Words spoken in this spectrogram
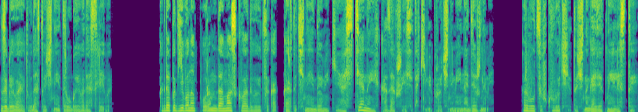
забивают водосточные трубы и водосливы когда под его напором дома складываются, как карточные домики, а стены, их казавшиеся такими прочными и надежными, рвутся в клочья, точно газетные листы.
